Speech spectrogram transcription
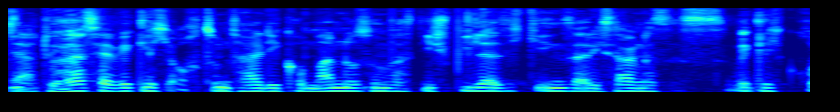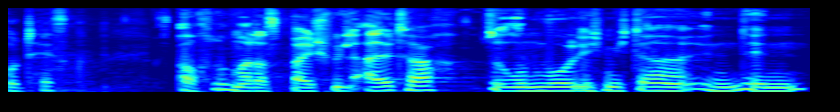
ja, du hörst ja wirklich auch zum Teil die Kommandos und was die Spieler sich gegenseitig sagen, das ist wirklich grotesk. Auch nochmal das Beispiel Alltag, so unwohl ich mich da in den,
